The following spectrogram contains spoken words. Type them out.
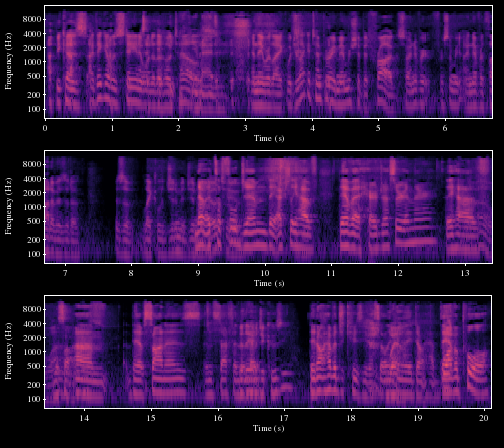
because I think I was staying at one of the hotels, imagine? and they were like, "Would you like a temporary membership at Frog?" So I never, for some reason, I never thought of it as a as a like a legitimate gym. No, to it's go a full gym. They actually have they have a hairdresser in there. They have Oh wow! Um they have saunas and stuff. And Do they then have a jacuzzi? They don't have a jacuzzi. That's the only Well. thing they don't have. They Well- have a pool.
